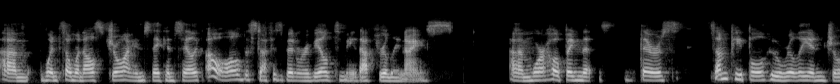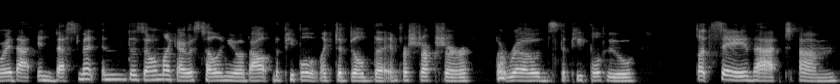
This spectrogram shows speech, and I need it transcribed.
um, when someone else joins, they can say, like, oh, all this stuff has been revealed to me. That's really nice. Um, we're hoping that there's some people who really enjoy that investment in the zone, like I was telling you about, the people that like to build the infrastructure, the roads, the people who, let's say that um,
